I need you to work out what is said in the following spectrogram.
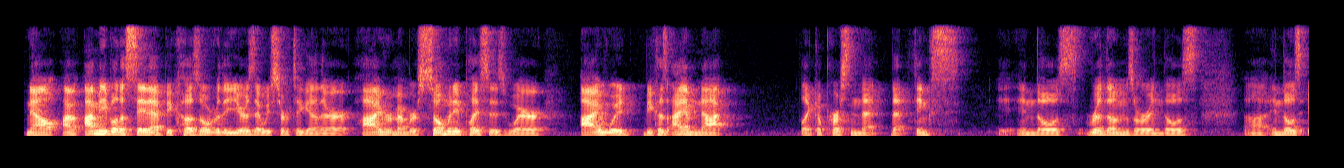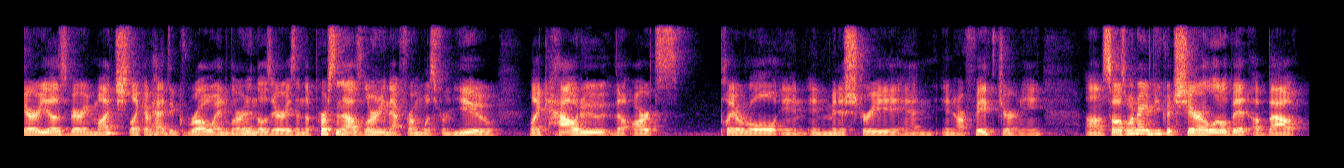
Now, I'm, able to say that because over the years that we served together, I remember so many places where I would because I am not like a person that that thinks in those rhythms or in those uh, in those areas very much. Like I've had to grow and learn in those areas, and the person that I was learning that from was from you. Like how do the arts play a role in in ministry and in our faith journey. Um, so I was wondering if you could share a little bit about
